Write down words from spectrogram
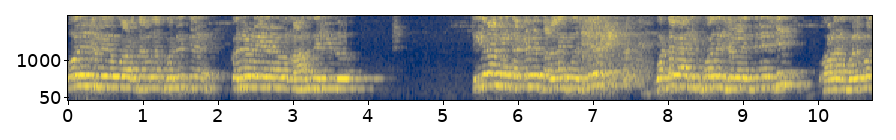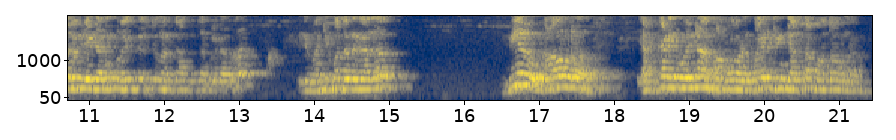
పోలీసులు వాళ్ళతో ఉన్న కొల్లి కొల్లుడు అయ్యారేమో నాకు తెలియదు తీరా నీ దగ్గరికి తరలిపోతే గుడ్డగాలి పోలీసులను ఎత్తినేసి వాళ్ళని బలిపోసం చేయడానికి ప్రయత్నిస్తున్నారు శాసనసభ్యులు గారు. ఇది మంచి పద్ధతి కాదు. మీరు కావల్లో ఎక్కడికి పోయినా పాపం వాళ్ళు పైలటింగ్ చేస్తా పోతూ ఉన్నారు.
